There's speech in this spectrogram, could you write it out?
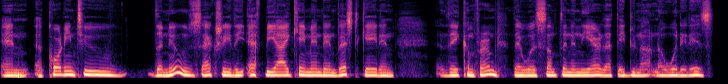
and according to the news, actually, the FBI came in to investigate and they confirmed there was something in the air that they do not know what it is.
